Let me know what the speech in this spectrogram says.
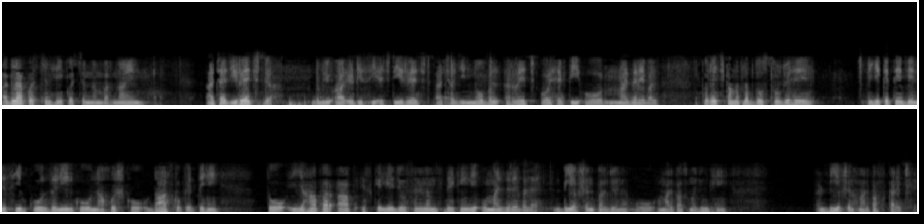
अगला क्वेश्चन है क्वेश्चन नंबर नाइन अच्छा जी wretched W R A T C H D wretched अच्छा जी नोबल रिच और हैप्पी और मेजरेबल तो रिच का मतलब दोस्तों जो है, ये कहते हैं बेनसीब को, जलील को, नाखुश को, उदास को कहते हैं। तो यहाँ पर आप इसके लिए जो सिनोनिम्स देखेंगे, वो मेजरेबल है। डी ऑप्शन पर जो है ना, वो हमारे पास मौजूद है। डी ऑप्शन हमारे पास करेक्ट है।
